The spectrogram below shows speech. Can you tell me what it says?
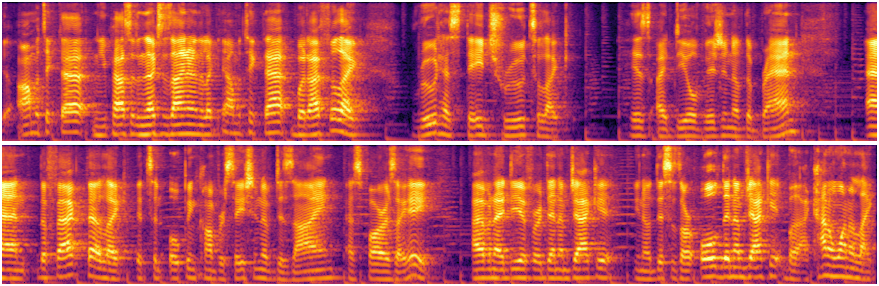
yeah, I'm gonna take that, and you pass it to the next designer, and they're like, yeah, I'm gonna take that. But I feel like Rhude has stayed true to like his ideal vision of the brand, And the fact that like it's an open conversation of design as far as like, hey, I have an idea for a denim jacket. You know, this is our old denim jacket, but I kind of want to like,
